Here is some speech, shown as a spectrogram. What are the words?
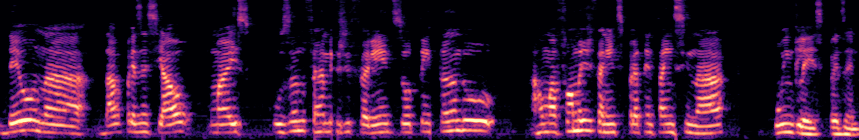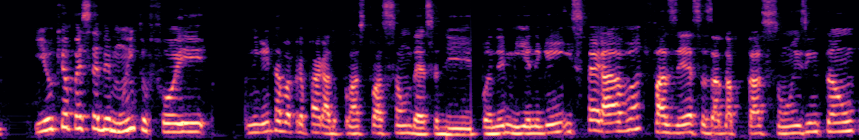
deu na dava presencial, mas usando ferramentas diferentes ou tentando arrumar formas diferentes para tentar ensinar o inglês, por exemplo. E o que eu percebi muito foi ninguém estava preparado para uma situação dessa de pandemia, ninguém esperava fazer essas adaptações, então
